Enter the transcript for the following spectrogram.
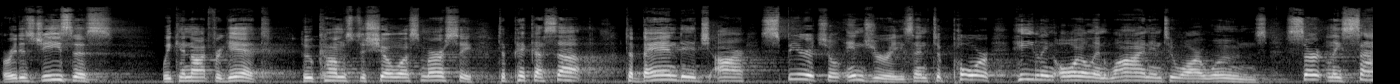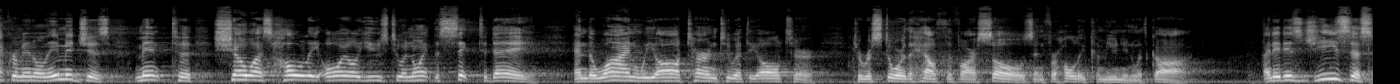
For it is Jesus, we cannot forget, who comes to show us mercy, to pick us up, to bandage our spiritual injuries, and to pour healing oil and wine into our wounds. Certainly, sacramental images meant to show us holy oil used to anoint the sick today, and the wine we all turn to at the altar to restore the health of our souls and for holy communion with God. And it is Jesus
